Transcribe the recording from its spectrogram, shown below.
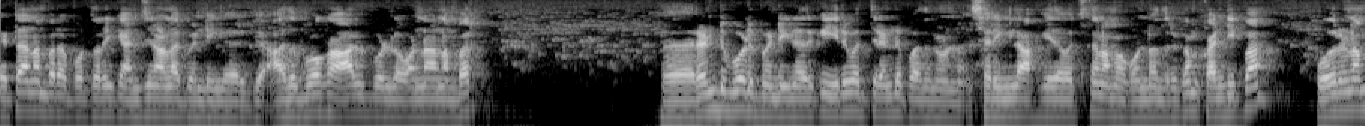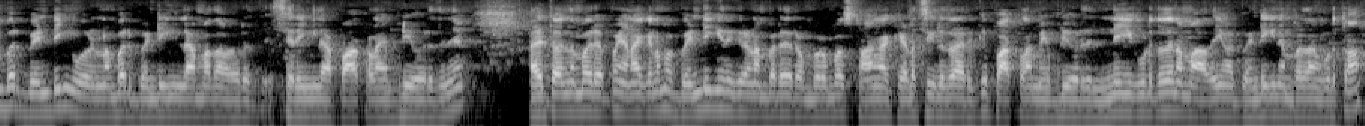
எட்டாம் நம்பரை பொறுத்த வரைக்கும் அஞ்சு நாளாக பெண்டிங்கில் இருக்குது அது போக ஆல் போர்டில் ஒன்றாம் நம்பர் ரெண்டு போர்டு பெண்டிங்கில் இருக்குது. இருபத்தி ரெண்டு பதினொன்று சரிங்களா? இதை வச்சு தான் நம்ம கொண்டு வந்திருக்கோம். கண்டிப்பாக ஒரு நம்பர் பெண்டிங் ஒரு நம்பர் பெண்டிங் இல்லாமல் தான் வருது. சரிங்களா? பார்க்கலாம் எப்படி வருதுன்னு. அதுக்கு தகுந்த மாதிரி இப்போ எனக்கு நம்ம பெண்டிங் இருக்கிற நம்பரே ரொம்ப ரொம்ப ஸ்ட்ராங்காக கிடச்சிக்கிட்டு தான் இருக்குது. பார்க்கலாம் எப்படி வருது. இன்றைக்கி கொடுத்தது நம்ம அதையும் பெண்டிங் நம்பர் தான் கொடுத்தோம்.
